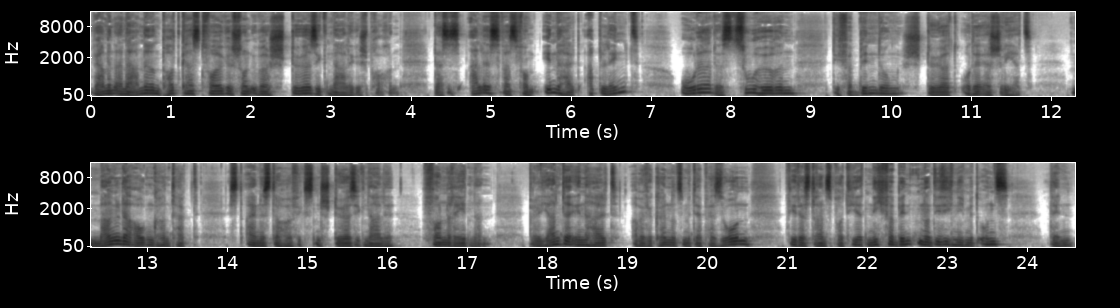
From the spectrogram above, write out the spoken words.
Wir haben in einer anderen Podcast-Folge schon über Störsignale gesprochen. Das ist alles, was vom Inhalt ablenkt oder das Zuhören die Verbindung stört oder erschwert. Mangelnder Augenkontakt ist eines der häufigsten Störsignale von Rednern. Brillanter Inhalt, aber wir können uns mit der Person, die das transportiert, nicht verbinden und die sich nicht mit uns, wenn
